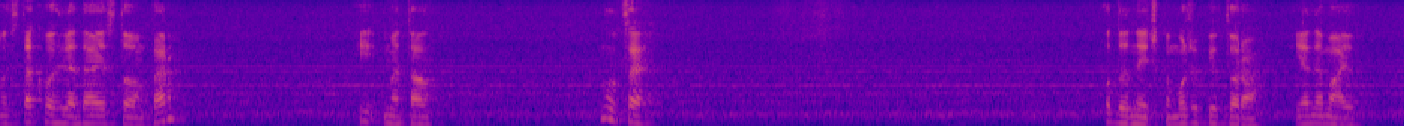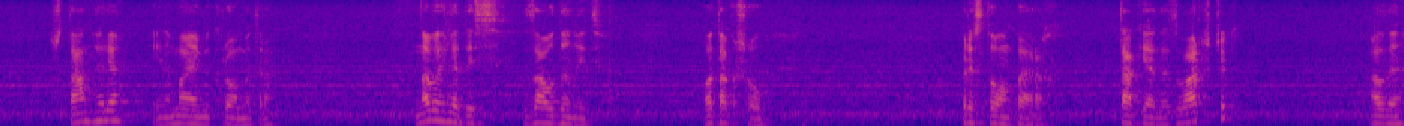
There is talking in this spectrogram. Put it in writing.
Ось так виглядає 100 ампер і метал. Ну це одиничка, може півтора. Я не маю штангеля і не маю мікрометра. На вигляд десь за одиницю. Отак шов. При 100 амперах. Так я не зварщик, але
